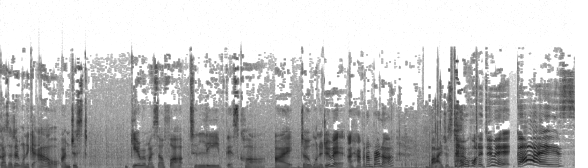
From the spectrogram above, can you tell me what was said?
Guys, I don't want to get out. I'm just gearing myself up to leave this car. I don't want to do it. I have an umbrella, but I just don't want to do it. Guys,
